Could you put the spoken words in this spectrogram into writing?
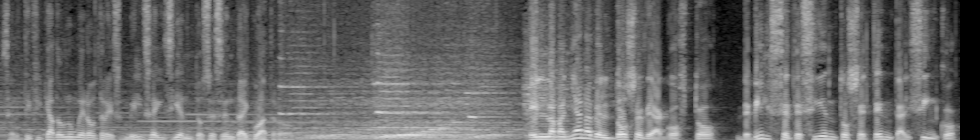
Certificado número 3664. En la mañana del 12 de agosto de 1775,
